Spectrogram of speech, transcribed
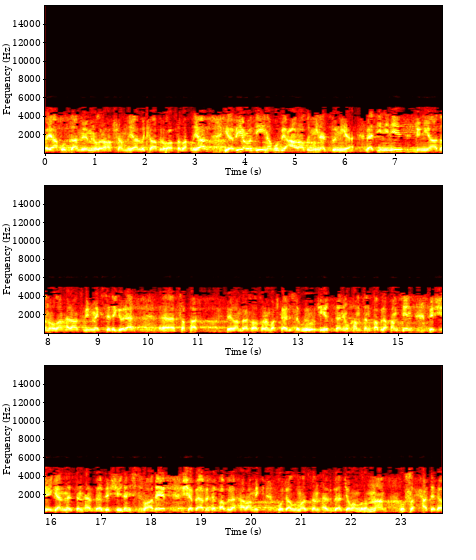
və yaxud da mömin olaraq axşamlayar və kafir olaraq sabahlayar. Yəbi'u dinəhu bi'aradın minəd-dünya və dinini dünyadan olan hər hansı bir məqsədə görə ə, satar. Peyğəmbər s.ə.v başqa hədisdə buyurur ki, İqtənim xamsən qablə xamsin, beş şey gəlməzdən əvvəl beş şeydən istifadə et, şəbəbətə qablə həramik, qocalmazdan əvvəl cavanlığından, və sıhhətəkə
